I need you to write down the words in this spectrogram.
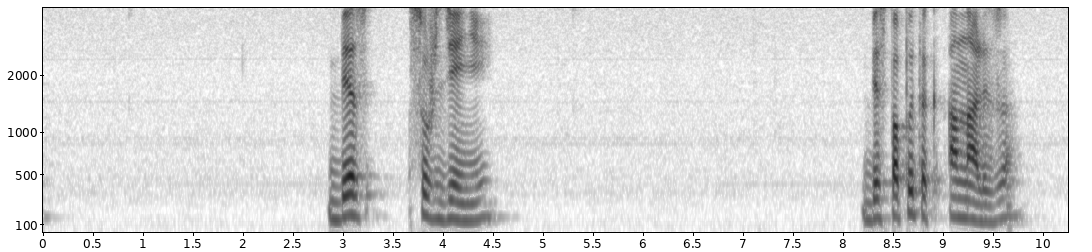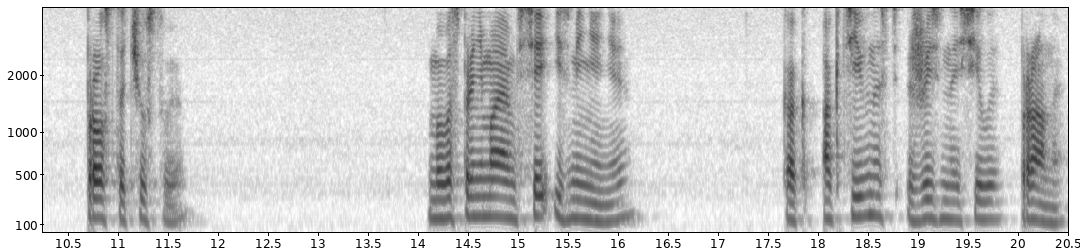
без суждений, без попыток анализа, просто чувствуя. Мы воспринимаем все изменения – как активность жизненной силы праны.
